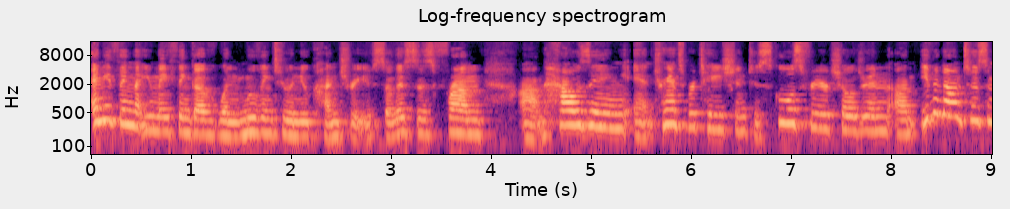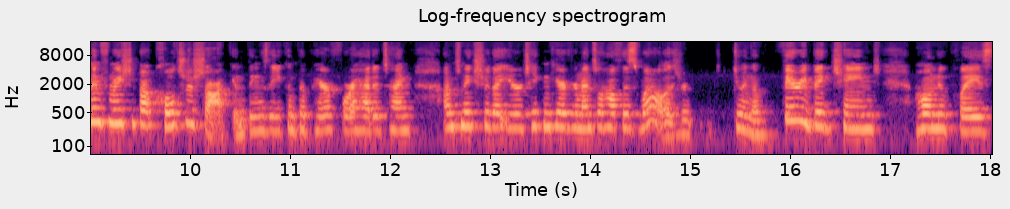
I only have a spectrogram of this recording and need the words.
anything that you may think of when moving to a new country. So this is from um, housing and transportation to schools for your children, um, even down to some information about culture shock and things that you can prepare for ahead of time um, to make sure that you're taking care of your mental health as well as you're doing a very big change, a whole new place.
